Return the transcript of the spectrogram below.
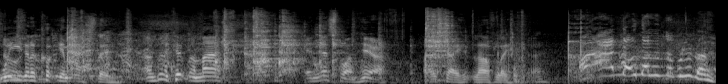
Where are you going to cook your mash then? I'm going to cook my mash in this one here. Okay, lovely. Ah, no, no, no, no, no, no.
